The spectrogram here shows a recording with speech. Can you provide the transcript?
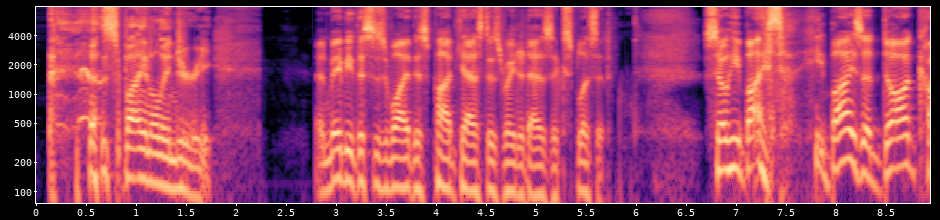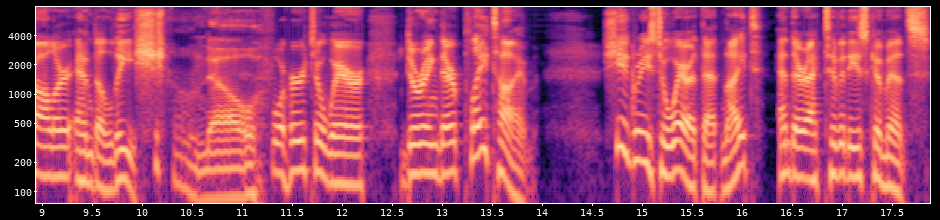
a spinal injury. and maybe this is why this podcast is rated as explicit. So he buys he buys a dog collar and a leash. Oh no! for her to wear during their playtime. She agrees to wear it that night, and their activities commence.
